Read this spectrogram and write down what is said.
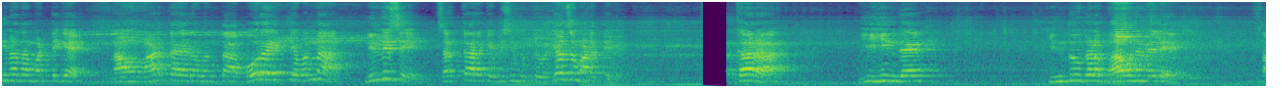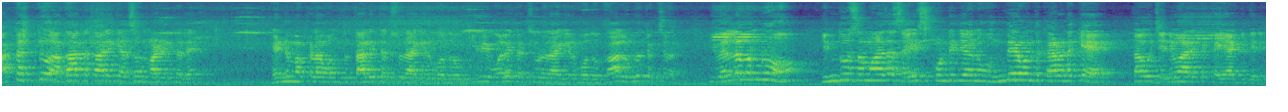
ದಿನದ ಮಟ್ಟಿಗೆ ನಾವು ಮಾಡ್ತಾ ಇರುವಂಥ ಪೌರಾಹಿತ್ಯವನ್ನ ನಿಲ್ಲಿಸಿ ಸರ್ಕಾರಕ್ಕೆ ಬಿಸಿ ಮುಟ್ಟುವ ಕೆಲಸ ಮಾಡುತ್ತೇವೆ. ಸರ್ಕಾರ ಈ ಹಿಂದೆ ಹಿಂದೂಗಳ ಭಾವನೆ ಮೇಲೆ ಸಾಕಷ್ಟು ಆಘಾತಕಾರಿ ಕೆಲಸವನ್ನು ಮಾಡಿರ್ತದೆ. ಹೆಣ್ಣು ಮಕ್ಕಳ ಒಂದು ತಾಲಿ ತಗ್ಸೋದಾಗಿರ್ಬೋದು ಕಿವಿ ಒಲೆ ತಗ್ಸಿರೋದಾಗಿರ್ಬೋದು ಕಾಲು ಉಳು ತಗ್ಸೋದು ಇವೆಲ್ಲವನ್ನು ಹಿಂದೂ ಸಮಾಜ ಸಹಿಸಿಕೊಂಡಿದೆ ಅನ್ನೋ ಒಂದೇ ಒಂದು ಕಾರಣಕ್ಕೆ ತಾವು ಜನಿವಾರಕ್ಕೆ ಕೈ ಹಾಕಿದ್ದೀರಿ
